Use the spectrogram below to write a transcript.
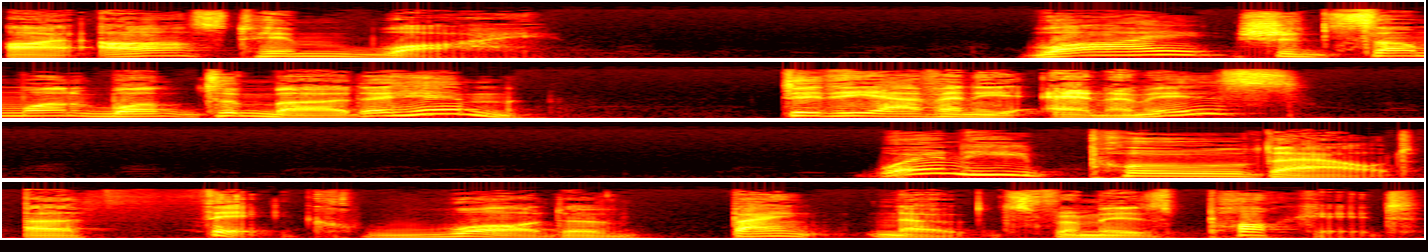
I asked him why. Why should someone want to murder him? Did he have any enemies? When he pulled out a thick wad of banknotes from his pocket,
